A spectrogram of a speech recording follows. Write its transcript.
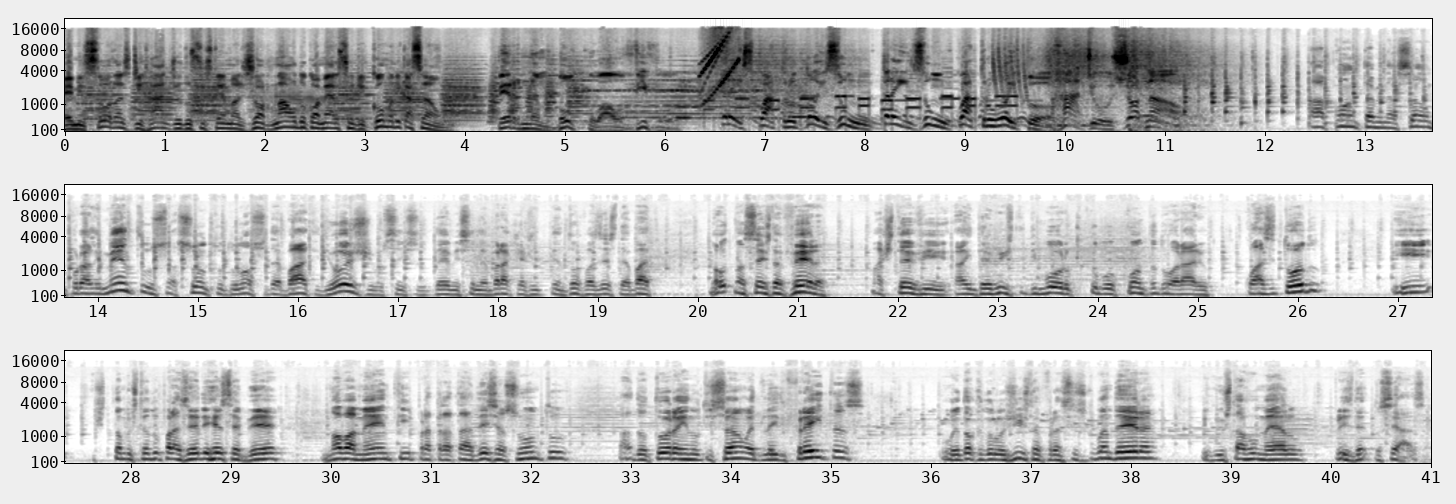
Emissoras de rádio do Sistema Jornal do Comércio de Comunicação. Pernambuco ao vivo. 3421-3148. Rádio Jornal. A contaminação por alimentos, assunto do nosso debate de hoje. Vocês devem se lembrar que a gente tentou fazer esse debate na última sexta-feira, mas teve a entrevista de Moro que tomou conta do horário quase todo. E estamos tendo o prazer de receber novamente para tratar desse assunto a doutora em nutrição Edleide Freitas, o endocrinologista Francisco Bandeira e Gustavo Melo, presidente do SEASA.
